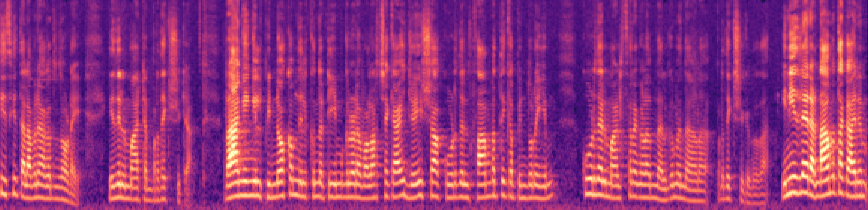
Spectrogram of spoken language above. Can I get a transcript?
C C തലവനാകുന്നതോടെ ഇതിൽ മാറ്റം പ്രതീക്ഷിക്കാം. റാങ്കിങ്ങിൽ പിന്നോക്കം നിൽക്കുന്ന ടീമുകളുടെ വളർച്ചയ്ക്കായി ജയ് ഷാ കൂടുതൽ സാമ്പത്തിക പിന്തുണയും കൂടുതൽ മത്സരങ്ങളും നൽകുമെന്നാണ് പ്രതീക്ഷിക്കുന്നത്. ഇനി ഇതിലെ രണ്ടാമത്തെ കാര്യം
